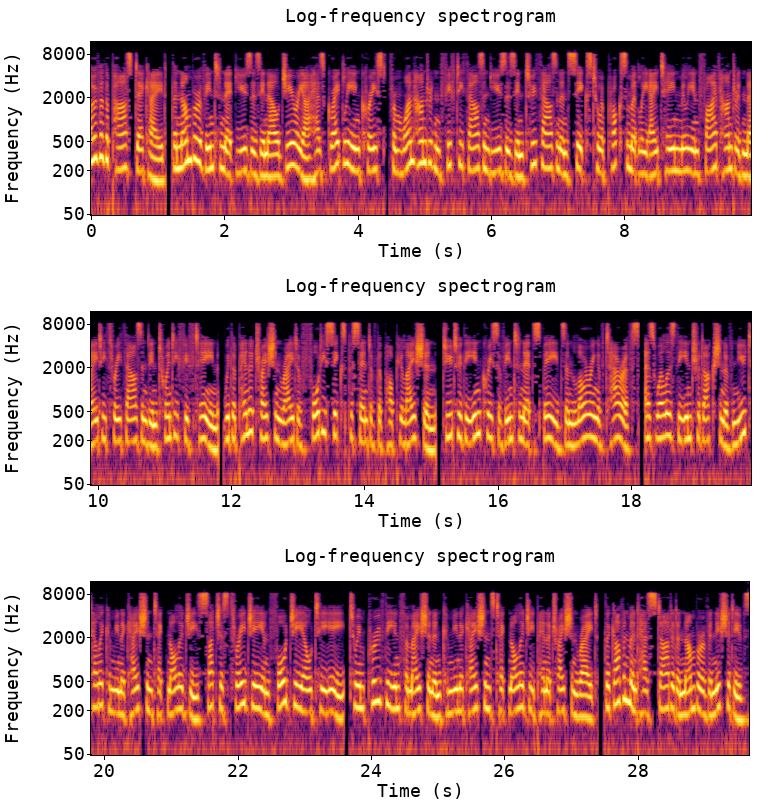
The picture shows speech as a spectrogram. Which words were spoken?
Over the past decade, the number of Internet users in Algeria has greatly increased, from 150,000 users in 2006 to approximately 18,583,000 in 2015, with a penetration rate of 46% of the population, due to the increase of Internet speeds and lowering of tariffs, as well as the introduction of new telecommunication technologies such as 3G and 4G LTE. To improve the information and communications technology penetration rate, the government has started a number of initiatives,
